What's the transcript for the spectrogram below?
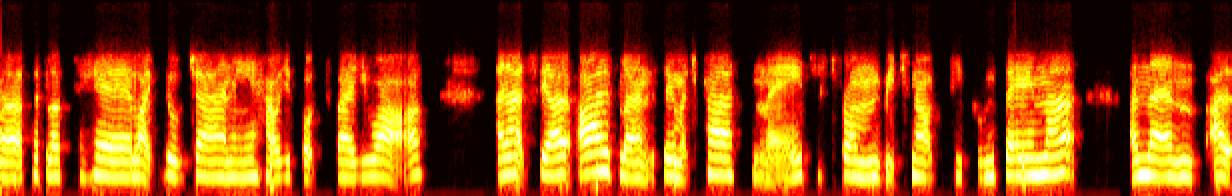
up, I'd love to hear like your journey, how you've got to where you are." And actually, I, I've learned so much personally just from reaching out to people and saying that. And then, as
